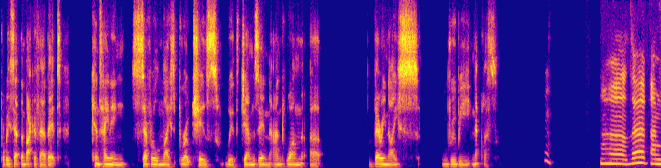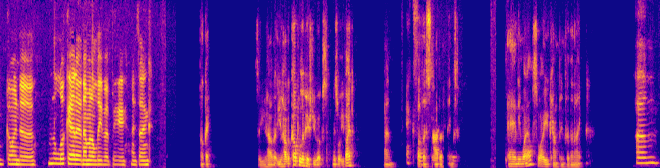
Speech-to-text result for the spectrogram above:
probably set them back a fair bit containing several nice brooches with gems in and one uh, very nice ruby necklace Uh, that I'm going to, I'm gonna look at it and I'm gonna leave it be. I think. okay so you have a, you have a couple of history books is what you find and other sadder things anyone else or are you camping for the night Um,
